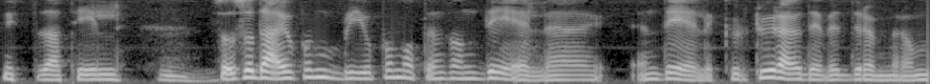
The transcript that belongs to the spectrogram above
knytte deg til. Så, så det er jo på, blir jo på en måte en sånn dele, en delekultur, er jo det vi drømmer om.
